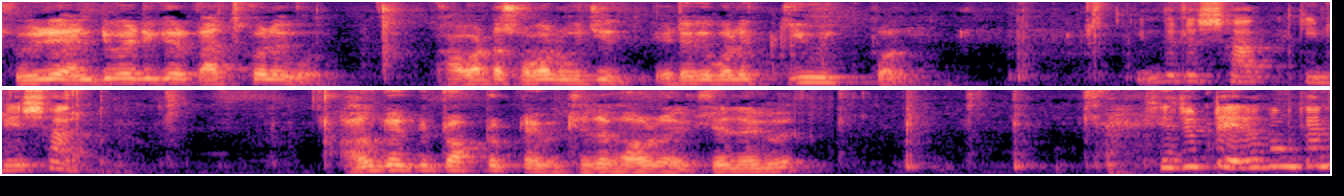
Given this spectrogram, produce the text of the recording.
শরীরে অ্যান্টিবায়োটিকের কাজ করে গো। খাওয়াটা সবার উচিত। এটাকে বলে কিউইক ফল কিন্তু এটা স্বাদ কি? বেস্বাদ? হালকা একটু টকটক টাইপের খেতে ভালো লাগে। খেয়ে দেখবে। খেজুরটা এরকম কেন?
